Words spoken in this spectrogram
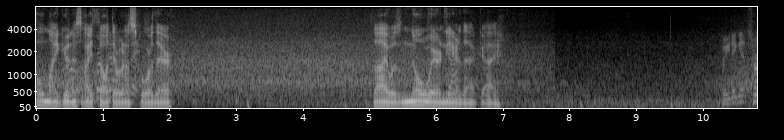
Oh my goodness, I thought they were going to score there. I was nowhere near that guy. Feeding it through.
